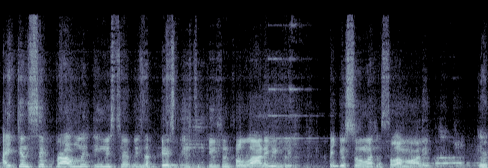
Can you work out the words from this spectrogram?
I can say proudly English therapy is the best institution for learning English. Thank you so much. Assalamu alaikum.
